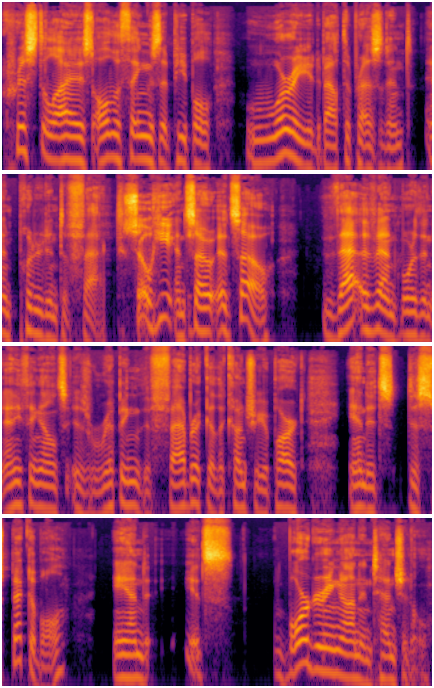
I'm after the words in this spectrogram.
crystallized all the things that people worried about the president and put it into fact. So he, And so and so that event more than anything else is ripping the fabric of the country apart and it's despicable and it's bordering on intentional.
